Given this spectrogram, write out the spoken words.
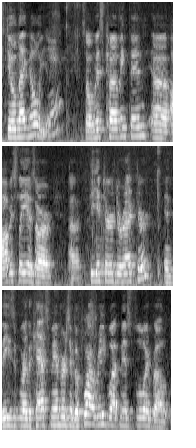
Steel Magnolias. So Miss Covington, uh, obviously, is our uh, theater director, and these were the cast members. And before I read what Miss Floyd wrote,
